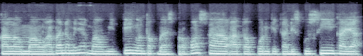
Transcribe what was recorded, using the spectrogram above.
kalau mau apa namanya mau meeting untuk bahas proposal ataupun kita diskusi kayak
